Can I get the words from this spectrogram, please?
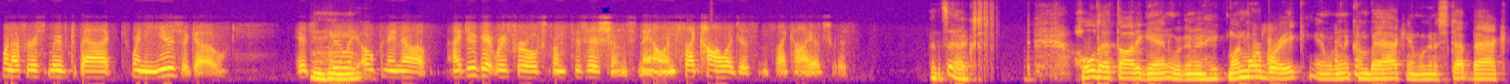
when I first moved back 20 years ago. It's mm-hmm. really opening up. I do get referrals from physicians now and psychologists and psychiatrists. That's excellent. Hold that thought again. We're going to take one more okay. break and we're going to come back and we're going to step back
